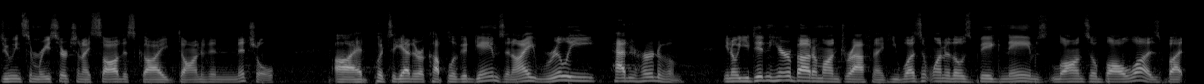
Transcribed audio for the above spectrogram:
doing some research and I saw this guy Donovan Mitchell uh, had put together a couple of good games, and I really hadn't heard of him. You know, you didn't hear about him on draft night. He wasn't one of those big names Lonzo Ball was, but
